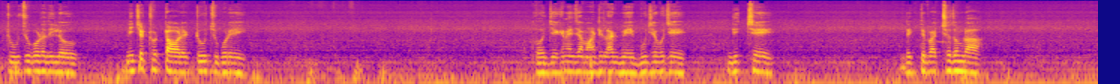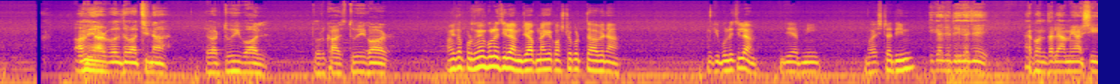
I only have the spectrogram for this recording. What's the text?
একটু উঁচু করে দিল। নিচের ঠোঁটটা আর একটু উঁচু করে। তো যেখানে যা মাটি লাগবে, বুঝে বুঝে দিচ্ছে। দেখতে পাচ্ছ তোমরা? আমি আর বলতে পারছি না। এবার তুই বল, তোর কাজ তুই কর। আমি তো প্রথমে বলেছিলাম যে আপনাকে কষ্ট করতে হবে না। কি বলেছিলাম? যে আপনি ভয়েসটা দিন। ঠিক আছে ঠিক আছে। এখন তাহলে আমি আসি।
